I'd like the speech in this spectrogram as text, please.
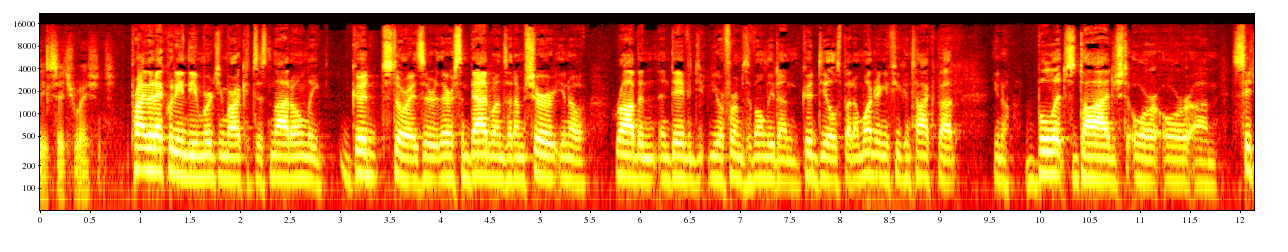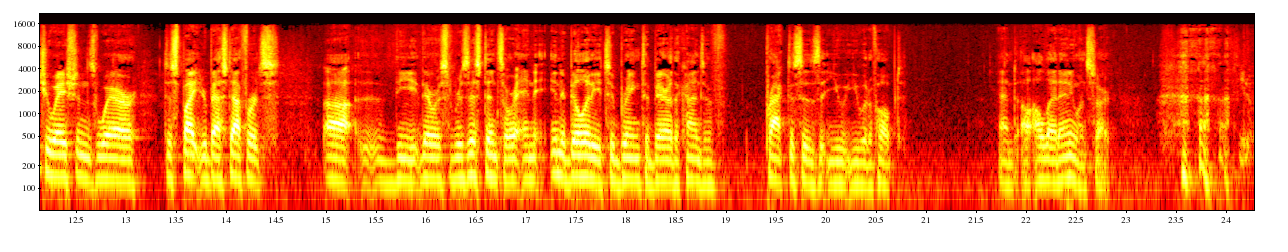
these situations. Private equity in the emerging markets is not only good stories, there, there are some bad ones, and I'm sure, you know, Rob and, and David, your firms have only done good deals, but I'm wondering if you can talk about, you know, bullets dodged or, or um, situations where, despite your best efforts, uh, the, there was resistance or an inability to bring to bear the kinds of practices that you, you would have hoped. And I'll, I'll let anyone start. you know,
